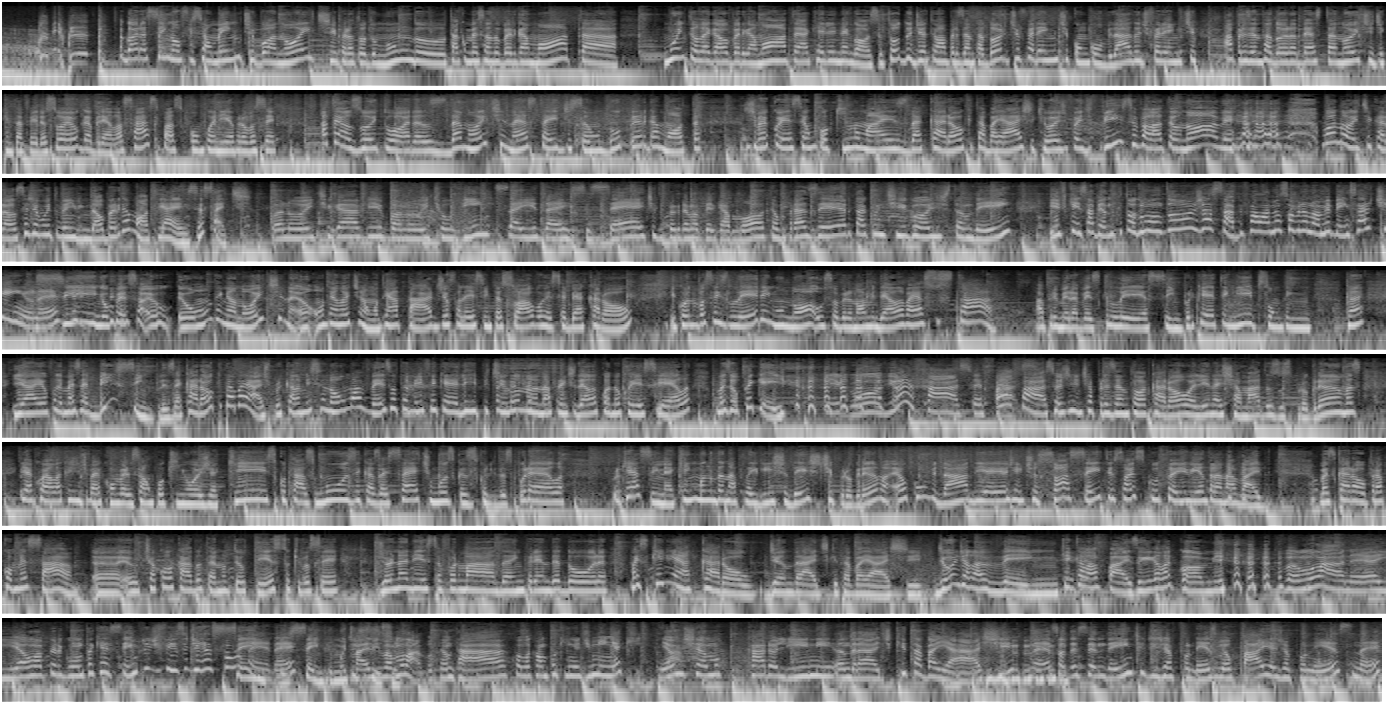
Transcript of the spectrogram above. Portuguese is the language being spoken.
Agora sim, oficialmente, boa noite para todo mundo. Tá começando o Bergamota. Muito legal o Bergamota, é aquele negócio. Todo dia tem um apresentador diferente, com um convidado diferente. A apresentadora desta noite de quinta-feira sou eu, Gabriela Sass. Faço companhia para você até as 8 horas da noite nesta edição do Bergamota. A gente vai conhecer um pouquinho mais da Carol Kitabayashi, que hoje foi difícil falar teu nome. Boa noite, Carol. Seja muito bem-vinda ao Bergamota e à RC7. Boa noite, Gabi. Boa noite, ouvintes aí da RC7, do programa Bergamota. É um prazer estar contigo hoje também. E fiquei sabendo que todo mundo já sabe falar meu sobrenome bem certinho, né? Sim, o pessoal, eu, eu ontem à noite, né? Ontem à noite não, ontem à tarde eu falei assim, pessoal, vou receber a Carol. E quando vocês lerem o, no, o sobrenome dela, vai assustar a primeira vez que lê, assim, porque tem Y, tem, né? E aí eu falei, mas é bem simples, é Carol Kitabayashi, porque ela me ensinou uma vez, eu também fiquei ali repetindo no, na frente dela quando eu conheci ela, mas eu peguei. Pegou, viu? É fácil, é fácil. É fácil. Hoje a gente apresentou a Carol ali nas chamadas dos programas e é com ela que a gente vai conversar um pouquinho hoje aqui, escutar as músicas, as sete músicas escolhidas por ela. Porque é assim, né? Quem manda na playlist deste programa é o convidado e aí a gente só aceita e só escuta e entra na vibe. Mas, Carol, para começar, uh, eu tinha colocado até no teu texto que você jornalista formada, empreendedora. Mas quem é a Carol de Andrade Kitabayashi? De onde ela vem? O que, que ela faz? O que, que ela come? vamos lá, né? E é uma pergunta que é sempre difícil de responder, sempre, né? Sempre, muito Mas difícil. Mas vamos lá, vou tentar colocar um pouquinho de mim aqui. Eu me chamo Caroline Andrade Kitabayashi, né? Sou descendente de japonês, meu pai é japonês, né?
